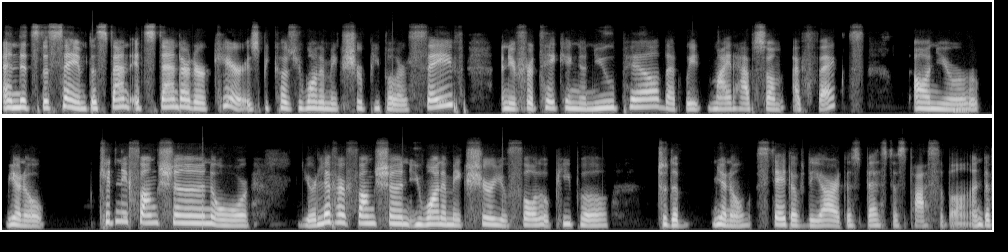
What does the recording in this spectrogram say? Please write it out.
and it's the same the stand it's standard of care is because you want to make sure people are safe and if you're taking a new pill that we might have some effects on mm. your you know kidney function or your liver function you want to make sure you follow people to the you know state of the art as best as possible and the,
